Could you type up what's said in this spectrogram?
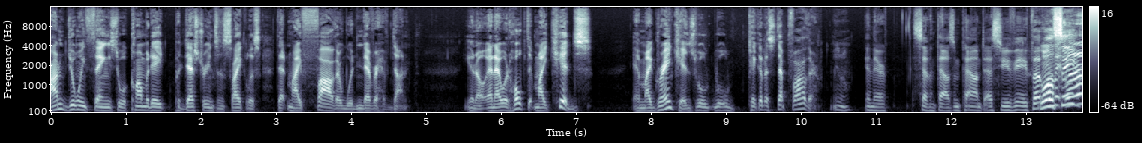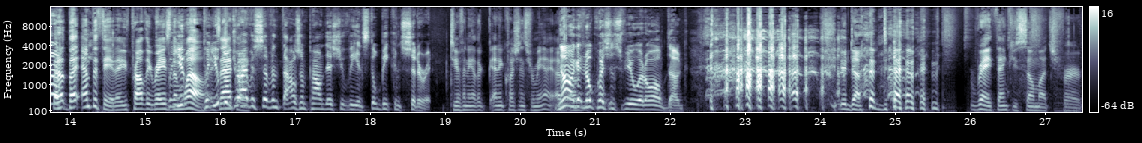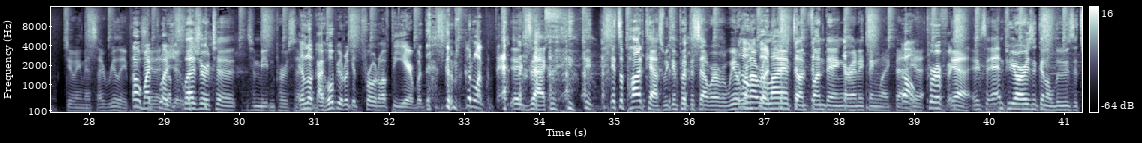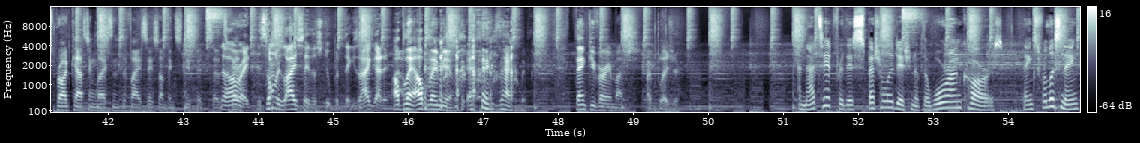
I'm doing things to accommodate pedestrians and cyclists that my father would never have done you know and i would hope that my kids and my grandkids will will take it a step farther you know in their seven thousand pound SUV. But Well, we'll see. well, but, but empathy, they've probably raised them you, well. but you exactly. can drive a 7000 pound suv and still be considerate Do you have any other any questions for me? I, no i got no questions for you at all doug You're done. Ray, thank you so much for doing this. I really oh, appreciate it. Oh, my it. pleasure. A pleasure to, to meet in person. and look i hope you don't get thrown off the air but good, good luck with that Exactly. it's a podcast. We can put this out wherever. We, we're Oh, not good. reliant on funding or anything like that. Oh, yeah. perfect. Yeah. It's, NPR isn't going to lose its broadcasting license if I say something stupid. So it's all good. as long as i say the stupid things i got it I'll blame. I'll blame you. Yeah, exactly. Thank you very much. my pleasure And that's it for this special edition of The War on Cars. Thanks for listening.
